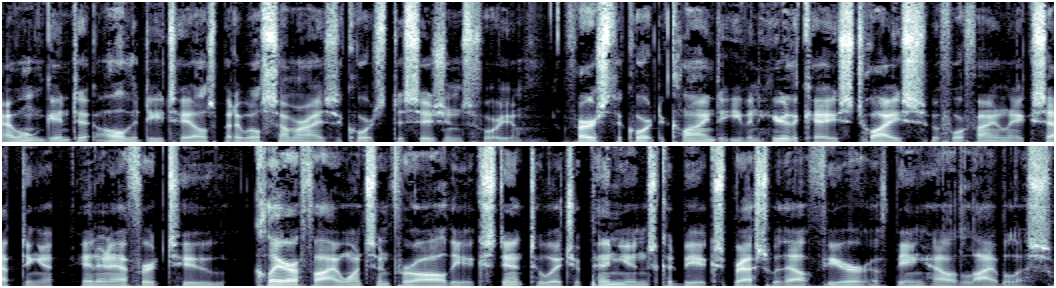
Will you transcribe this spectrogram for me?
I won't get into all the details, but I will summarize the court's decisions for you. First, the court declined to even hear the case twice before finally accepting it in an effort to clarify once and for all the extent to which opinions could be expressed without fear of being held libelous.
